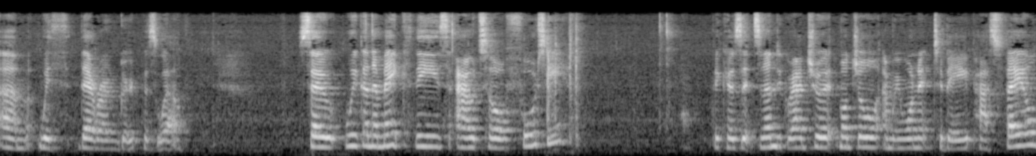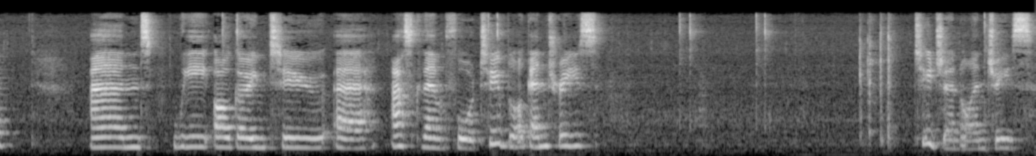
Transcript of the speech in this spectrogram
um, with their own group as well. So we're going to make these out of 40 because it's an undergraduate module and we want it to be pass-fail. And we are going to uh, ask them for two blog entries, two journal entries,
